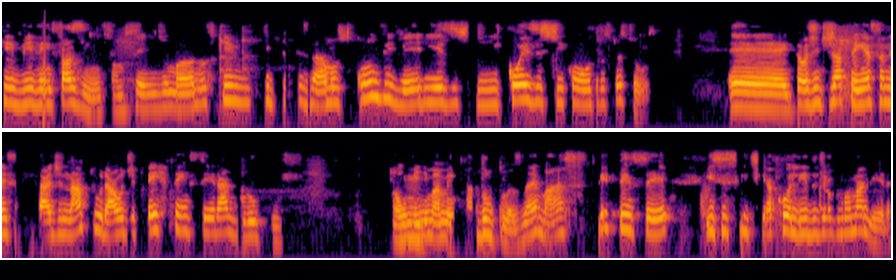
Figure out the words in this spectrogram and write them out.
que vivem sozinhos, somos seres humanos que, que precisamos conviver e existir, coexistir com outras pessoas. É, então a gente já tem essa necessidade natural de pertencer a grupos, ou hum. minimamente a duplas, né? Mas pertencer e se sentir acolhido de alguma maneira.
